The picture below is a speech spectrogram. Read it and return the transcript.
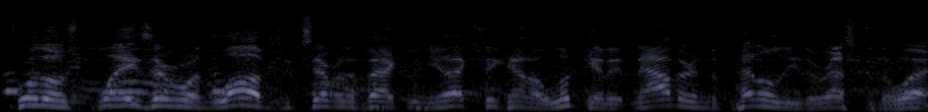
It's one of those plays everyone loves, except for the fact when you actually kind of look at it, now they're in the penalty the rest of the way.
